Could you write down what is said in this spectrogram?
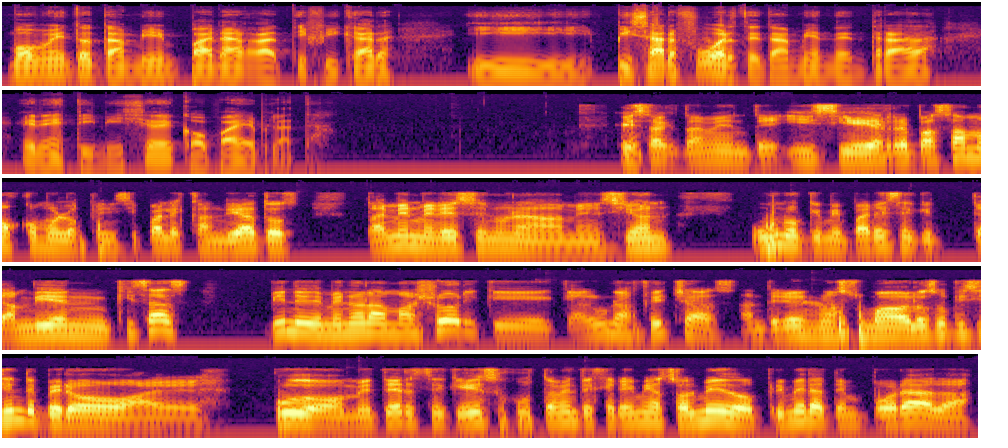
momento también para ratificar y pisar fuerte también de entrada en este inicio de Copa de Plata. Exactamente. Y si repasamos como los principales candidatos, también merecen una mención. Uno que me parece que también quizás viene de menor a mayor y que, algunas fechas anteriores no ha sumado lo suficiente, pero eh, pudo meterse, que es justamente Jeremías Olmedo, primera temporada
